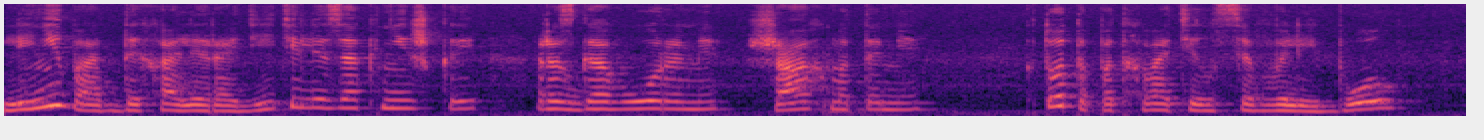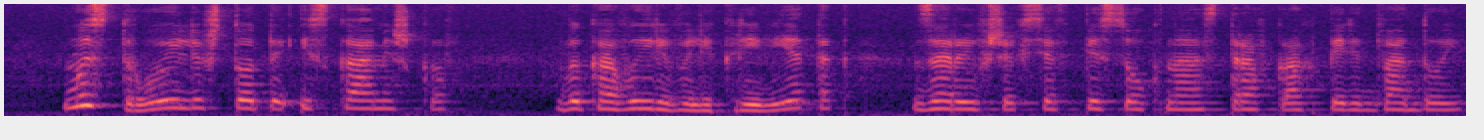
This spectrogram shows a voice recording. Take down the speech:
Лениво отдыхали родители за книжкой, разговорами, шахматами. Кто-то подхватился в волейбол. Мы строили что-то из камешков, выковыривали креветок, зарывшихся в песок на островках перед водой.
